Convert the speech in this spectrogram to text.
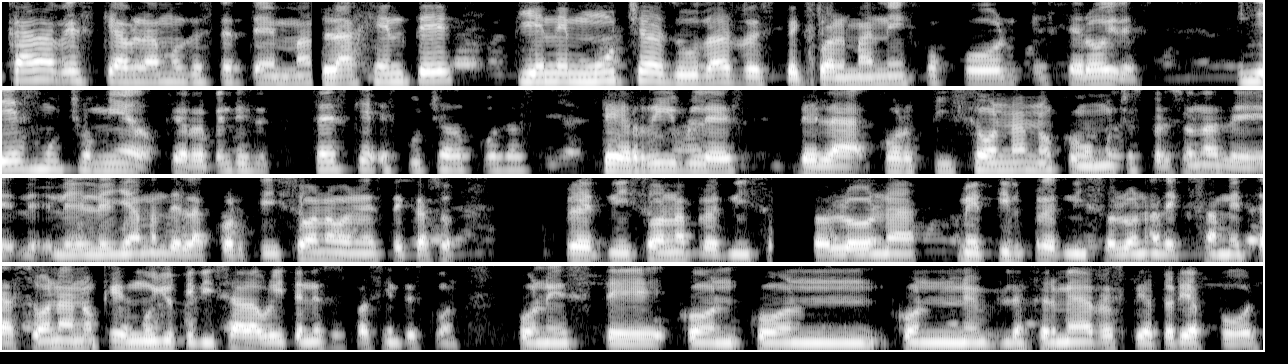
cada vez que hablamos de este tema, la gente tiene muchas dudas respecto al manejo con esteroides. Y es mucho miedo, que de repente dicen, ¿sabes qué? He escuchado cosas terribles de la cortisona, ¿no? Como muchas personas le, le, le llaman de la cortisona, bueno, en este caso, prednisona, prednisolona, metilprednisolona, dexametasona, ¿no? Que es muy utilizada ahorita en esos pacientes con, con este, con, con, con la enfermedad respiratoria por,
